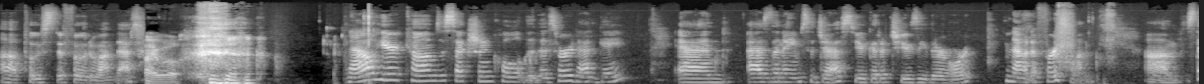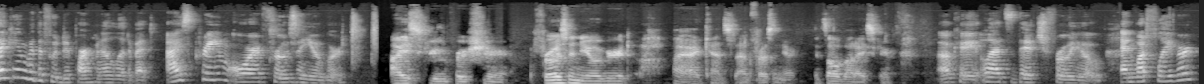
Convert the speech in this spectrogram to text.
uh, post a photo on that. I will. Now here comes a section called the this or that game. And as the name suggests, you're going to choose either or. Now the first one. Um, sticking with the food department a little bit. Ice cream or frozen yogurt? Ice cream for sure. Frozen yogurt, oh, I, I can't stand frozen yogurt. It's all about ice cream. Okay, let's ditch froyo. And what flavor?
